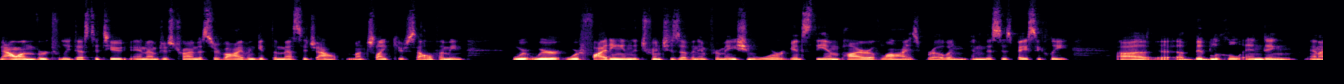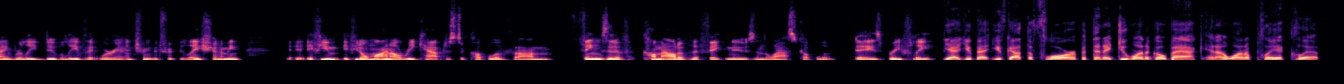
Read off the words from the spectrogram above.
now I'm virtually destitute and I'm just trying to survive and get the message out, much like yourself. I mean, we're we're we're fighting in the trenches of an information war against the empire of lies, bro. And and this is basically uh, a biblical ending. And I really do believe that we're entering the tribulation. I mean, if you if you don't mind, I'll recap just a couple of um, things that have come out of the fake news in the last couple of days briefly. Yeah, you bet. You've got the floor, but then I do want to go back and I want to play a clip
